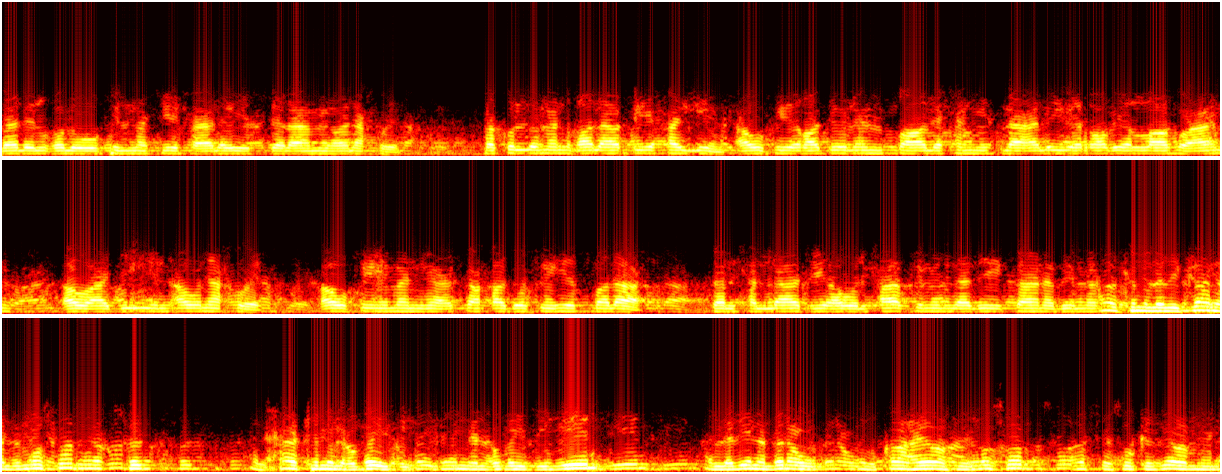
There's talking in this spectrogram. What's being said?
بل الغلو في المسيح عليه السلام ونحوه. فكل من غلا في حي أو في رجل صالح مثل علي رضي الله عنه أو عدي أو نحوه أو في من يعتقد فيه الصلاح كالحلاج أو الحاكم الذي كان بمصر. الحاكم الذي كان بمصر يقصد الحاكم العبيدي لأن العبيديين الذين بنوا القاهرة في مصر أسسوا كثيرا من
